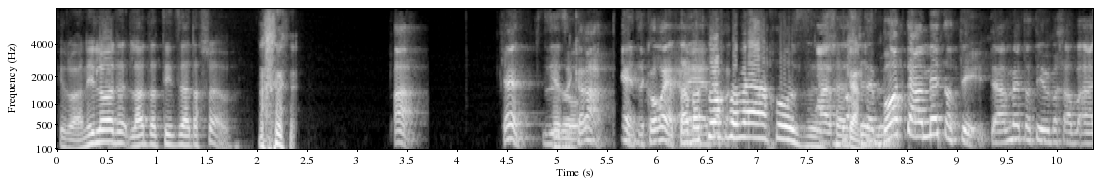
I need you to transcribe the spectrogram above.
כאילו, אני לא, לא ידעתי את זה עד עכשיו. אה, כן, זה כאילו- קרה, כן, זה קורה. אתה אה, בטוח במאה אחוז. אה, כן. בוא תאמת אותי, תאמת אותי בכוונה,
